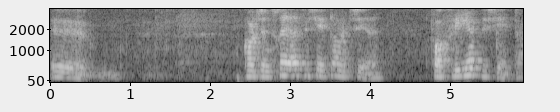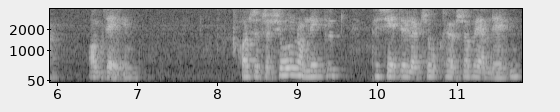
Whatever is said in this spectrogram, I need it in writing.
Øh, koncentreret patientorienteret for flere patienter om dagen. Koncentrationen om en enkelt patient eller to kan jo så være om natten,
